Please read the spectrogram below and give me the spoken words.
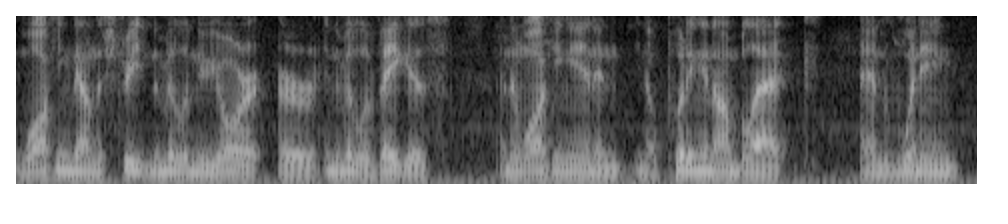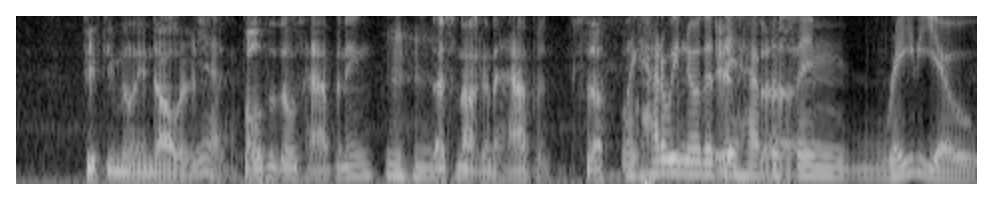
walking down the street in the middle of New York or in the middle of Vegas and then walking in and, you know, putting it on black and winning $50 million. Yeah. Like, both of those happening, that's not going to happen. So, Like, how do we know that they It's, have the uh, same radio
